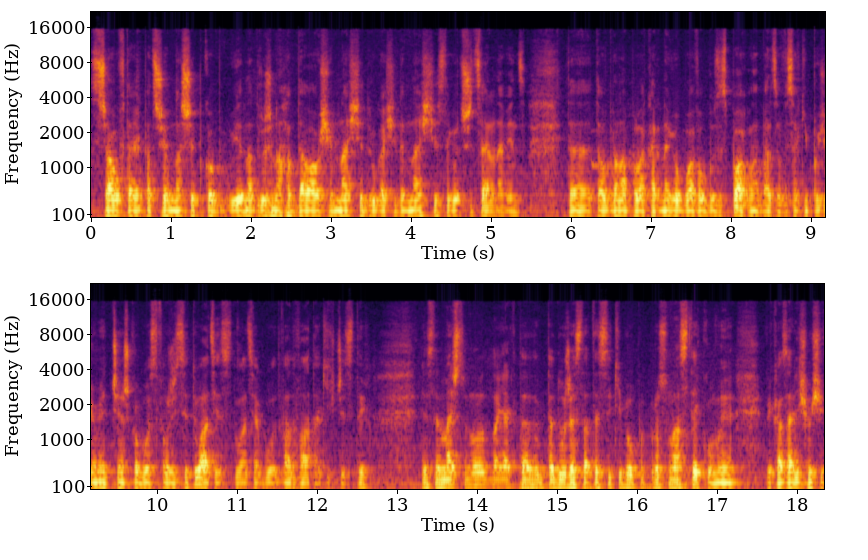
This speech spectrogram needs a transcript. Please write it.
strzałów, tak jak patrzyłem na szybko, jedna drużyna oddała 18, druga 17, z tego trzy celne, więc te, ta obrona pola karnego była w obu zespołach na bardzo wysokim poziomie. Ciężko było stworzyć sytuację. W sytuacjach było 2-2 takich czystych. Więc ten mecz, no, tak jak te, te duże statystyki, był po prostu na styku. My wykazaliśmy się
